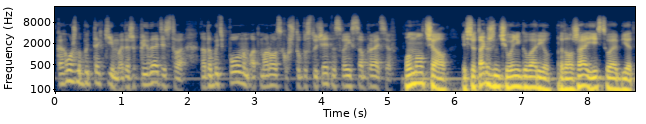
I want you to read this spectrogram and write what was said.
Как можно быть таким? Это же предательство. Надо быть полным отморозком, чтобы стучать на своих собратьев. Он молчал и все так же ничего не говорил, продолжая есть свой обед.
